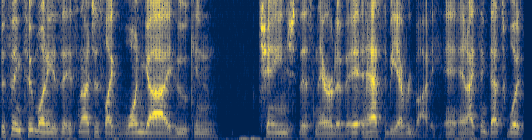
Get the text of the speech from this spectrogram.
The thing too, money is it's not just like one guy who can change this narrative. It, has to be everybody, and, and, I think that's what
